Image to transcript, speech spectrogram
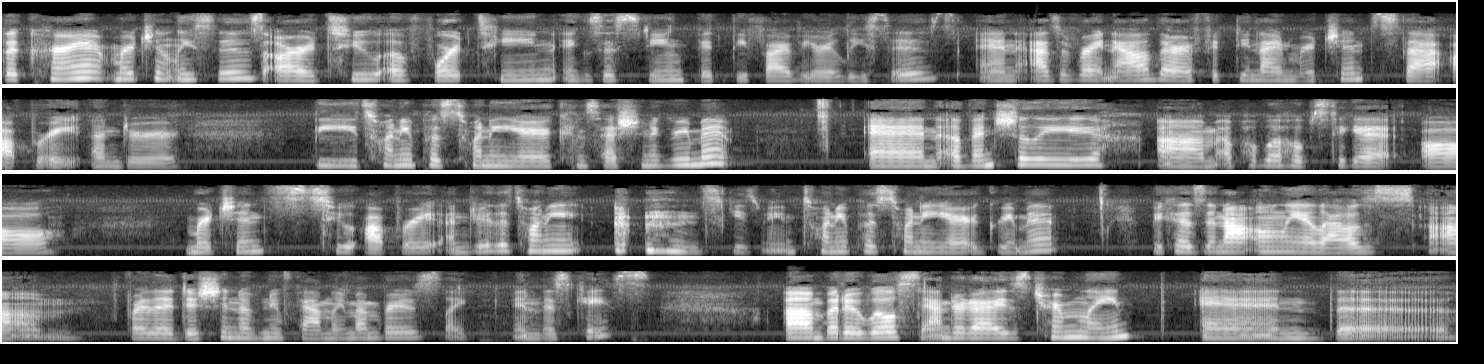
The current merchant leases are two of 14 existing 55 year leases, and as of right now, there are 59 merchants that operate under the 20 plus 20 year concession agreement. And eventually, um, El Pueblo hopes to get all merchants to operate under the 20, excuse me, 20 plus 20 year agreement because it not only allows um, for the addition of new family members, like in this case, um, but it will standardize term length and the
